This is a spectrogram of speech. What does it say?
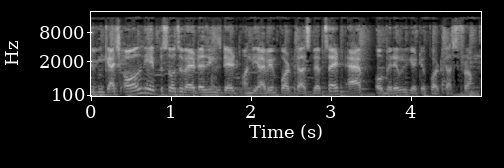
You can catch all the episodes of Advertising is Dead on the IVM Podcast website, app, or wherever you get your podcast from.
